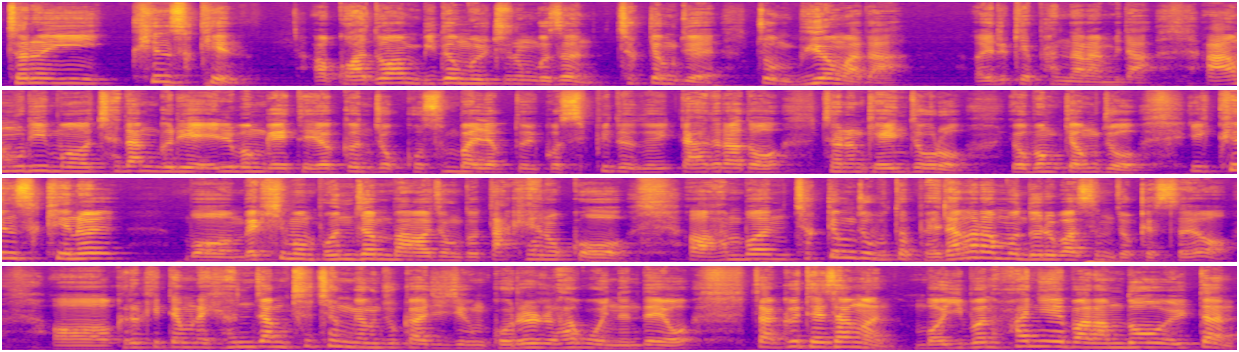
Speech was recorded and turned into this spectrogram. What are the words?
저는 이 퀸스킨 아, 과도한 믿음을 주는 것은 첫 경주에 좀 위험하다. 어, 이렇게 판단합니다. 아무리 뭐 최단 거리에 1번 게이트 여건 좋고 순발력도 있고 스피드도 있다 하더라도 저는 개인적으로 요번 경주 이 퀸스킨을 뭐 맥시멈 본전 방어 정도 딱 해놓고 어, 한번 첫 경주부터 배당을 한번 노려봤으면 좋겠어요. 어, 그렇기 때문에 현장 추천 경주까지 지금 고려를 하고 있는데요. 자 그 대상은 뭐 이번 환희의 바람도 일단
